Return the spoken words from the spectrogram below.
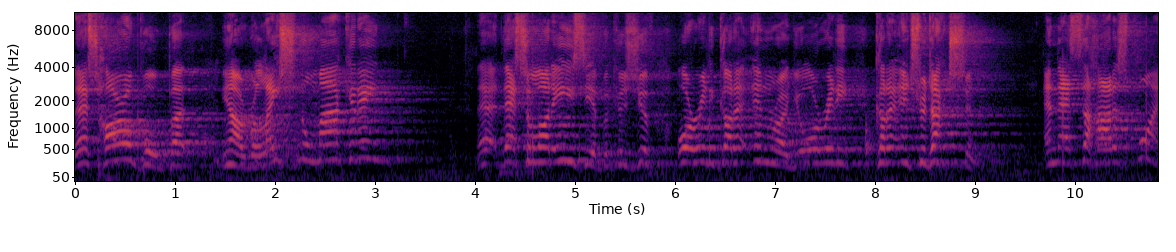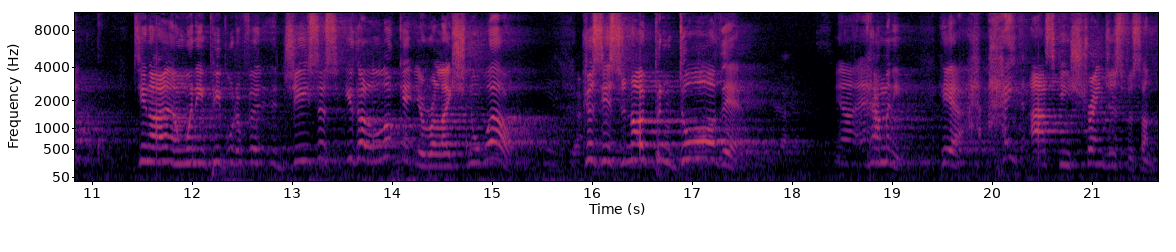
That's horrible, but you know, relational marketing, that, that's a lot easier because you've already got an inroad, you already got an introduction. And that's the hardest point. Do you know, and winning people to Jesus, you've got to look at your relational world because there's an open door there. You know, how many here hate asking strangers for something?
